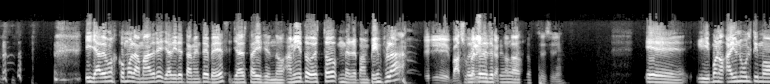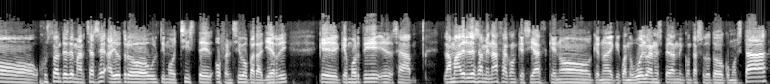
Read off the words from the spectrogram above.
y ya vemos cómo la madre, ya directamente, Beth, ya está diciendo, a mí todo esto me repampinfla. Sí, va súper. Sí, sí. Eh, y bueno, hay un último, justo antes de marcharse, hay otro último chiste ofensivo para Jerry, que, que Morty, eh, o sea, la madre les amenaza con que si haz, que no, que no, que cuando vuelvan esperan encontrárselo todo como está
